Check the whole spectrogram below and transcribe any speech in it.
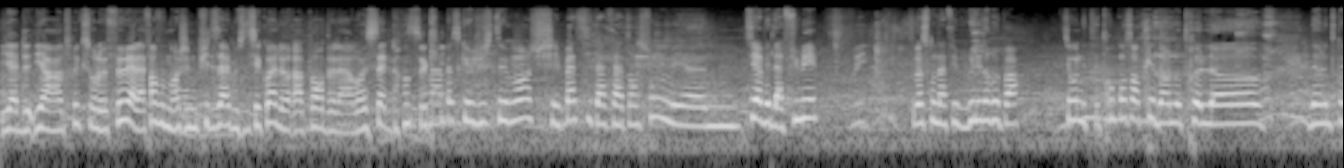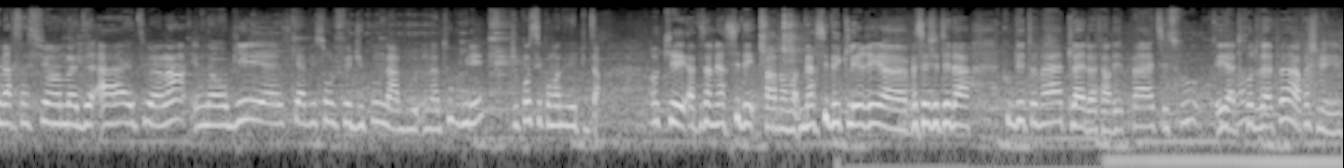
il y, y, a un truc sur le feu et à la fin, vous mangez une pizza. Je me suis dit, c'est quoi le rapport de la recette dans ce bah, clip Parce que justement, je sais pas si tu as fait attention, mais euh, tu sais, il y avait de la fumée. Oui. C'est parce qu'on a fait brûler le repas. Tu sais, on était trop concentrés dans notre love, dans notre conversation en mode ah et tout, là, et on a oublié euh, ce qu'il y avait sur le feu. Du coup, on a, on a tout brûlé. Du coup, on s'est commandé des pizzas. Ok, ah, putain, merci d'éclairer euh, parce que j'étais là, coupe des tomates, là elle doit faire des pâtes et tout, et il y a trop de vapeur. Après je me dis,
